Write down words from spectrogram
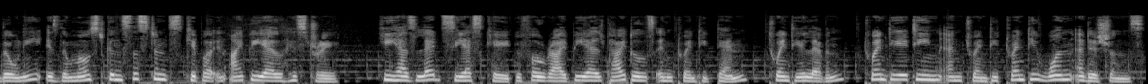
Dhoni is the most consistent skipper in IPL history. He has led CSK to four IPL titles in 2010, 2011, 2018 and 2021 editions.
